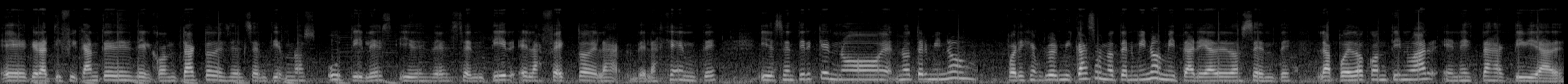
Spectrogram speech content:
Eh, gratificante desde el contacto, desde el sentirnos útiles y desde el sentir el afecto de la, gente y el sentir que no, no terminó. Por ejemplo, en mi caso no terminó mi tarea de docente, la puedo continuar en estas actividades.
